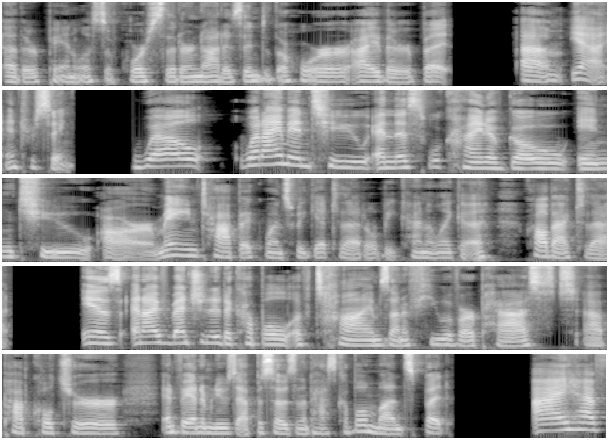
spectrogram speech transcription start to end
other panelists, of course, that are not as into the horror either. But um, yeah, interesting. Well, what I'm into, and this will kind of go into our main topic once we get to that. It'll be kind of like a callback to that. Is, and I've mentioned it a couple of times on a few of our past uh, pop culture and fandom news episodes in the past couple of months, but I have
